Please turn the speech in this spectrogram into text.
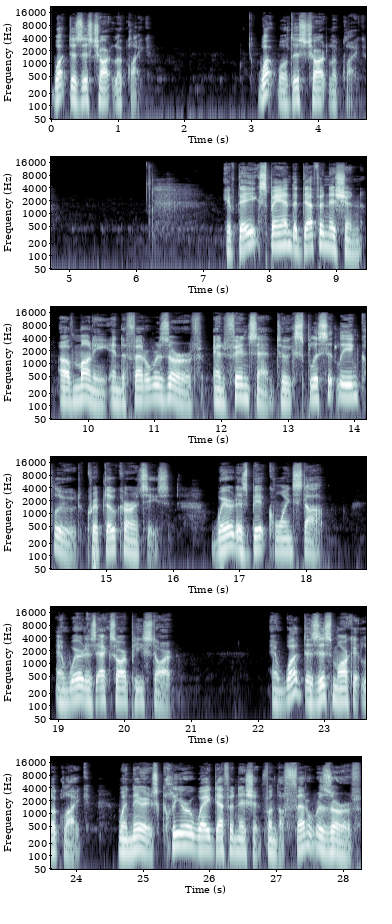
what does this chart look like? What will this chart look like? If they expand the definition of money in the Federal Reserve and FinCEN to explicitly include cryptocurrencies, where does Bitcoin stop? And where does XRP start? And what does this market look like when there is clear away definition from the Federal Reserve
